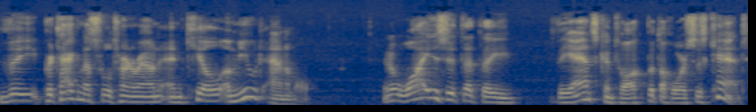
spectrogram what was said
the protagonist will turn around and kill a mute animal. You know, why is it that the the ants can talk, but the horses can't?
